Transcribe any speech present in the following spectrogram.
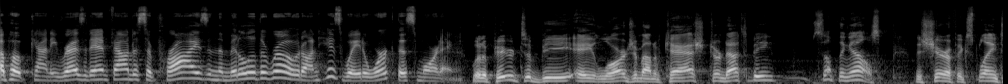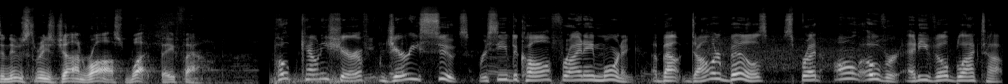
A Pope County resident found a surprise in the middle of the road on his way to work this morning. What appeared to be a large amount of cash turned out to be something else. The sheriff explained to News 3's John Ross what they found. Pope County Sheriff Jerry Suits received a call Friday morning about dollar bills spread all over Eddyville Blacktop,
